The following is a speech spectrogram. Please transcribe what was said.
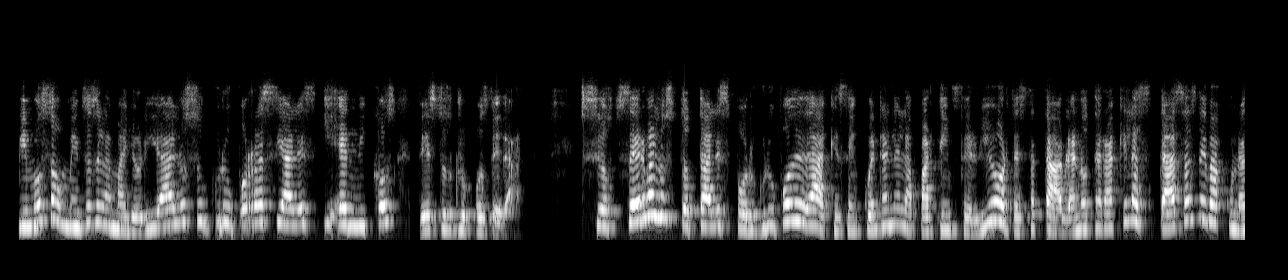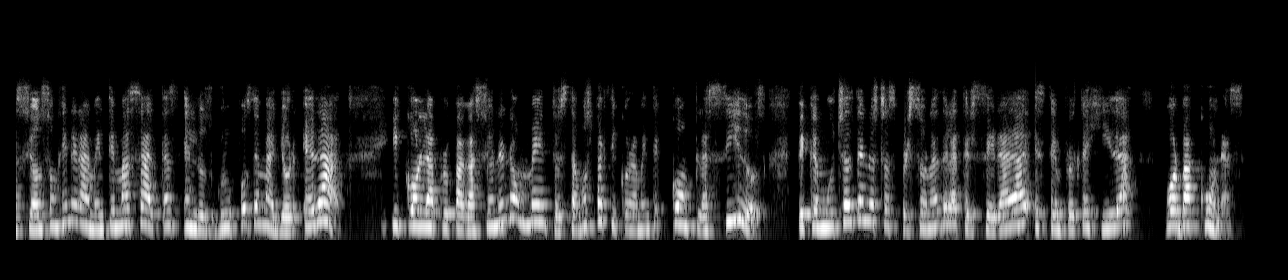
vimos aumentos en la mayoría de los subgrupos raciales y étnicos de estos grupos de edad. Si observa los totales por grupo de edad que se encuentran en la parte inferior de esta tabla, notará que las tasas de vacunación son generalmente más altas en los grupos de mayor edad. Y con la propagación en aumento, estamos particularmente complacidos de que muchas de nuestras personas de la tercera edad estén protegidas por vacunas.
